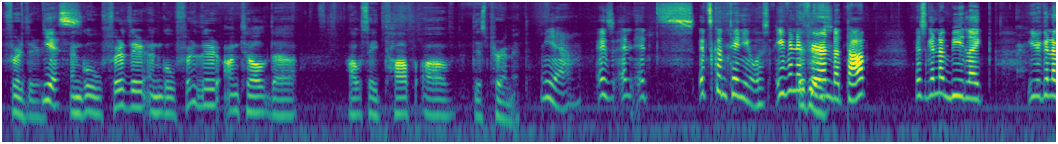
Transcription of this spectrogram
further Yes. and go further and go further until the i would say top of this pyramid Yeah, it's and it's it's continuous. Even if It you're is. on the top, it's gonna be like you're gonna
